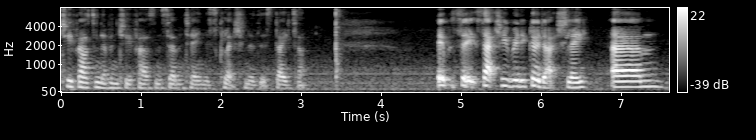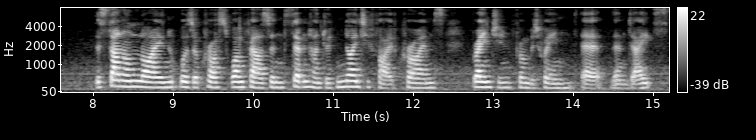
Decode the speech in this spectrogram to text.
2011 and 2017, this collection of this data. It was, it's actually really good actually. Um, the Sun Online was across 1,795 crimes, ranging from between uh, them dates.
